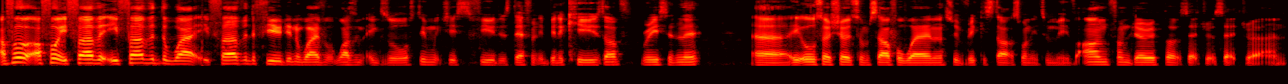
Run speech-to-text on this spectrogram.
I thought I thought he furthered he furthered the way he furthered the feud in a way that wasn't exhausting, which this feud has definitely been accused of recently. Uh, he also showed some self awareness with Ricky Starks wanting to move on from Jericho, etc., etc. And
